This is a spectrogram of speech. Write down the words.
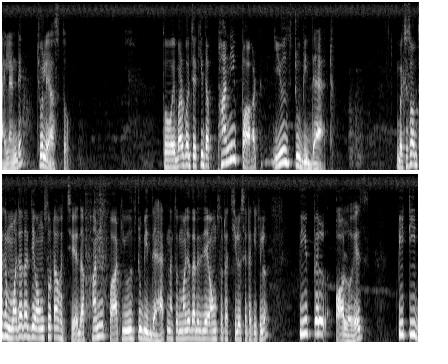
আইল্যান্ডে চলে আসতো। তো এবার বলছে কি the funny part use to be that বলছে সব থেকে মজাদার যে অংশটা হচ্ছে the funny part use to be that না তো মজাদারের যে অংশটা ছিল, সেটা কি ছিল? পিপল অলওয়েজ পিটিড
